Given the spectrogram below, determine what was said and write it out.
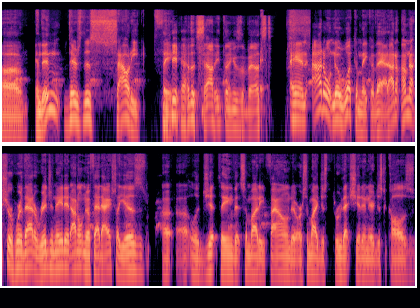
Uh, and then there's this Saudi thing. Yeah, the Saudi thing is the best. and I don't know what to make of that. I don't, I'm not sure where that originated. I don't know if that actually is a, a legit thing that somebody found or somebody just threw that shit in there just to cause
